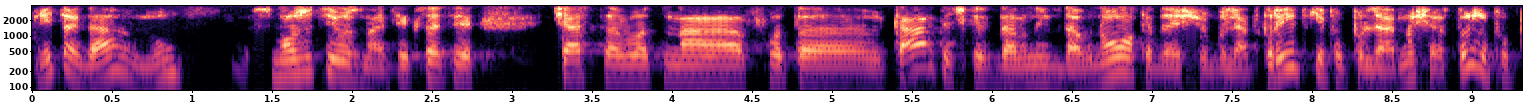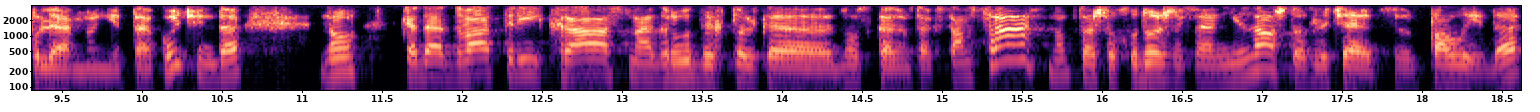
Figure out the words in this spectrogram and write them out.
и тогда, ну, сможете узнать. И, кстати, часто вот на фотокарточках давным-давно, когда еще были открытки популярны, ну, сейчас тоже популярны, но не так очень, да, но когда два-три красногрудых только, ну, скажем так, самца, ну, потому что художник, наверное, не знал, что отличаются полы, да,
